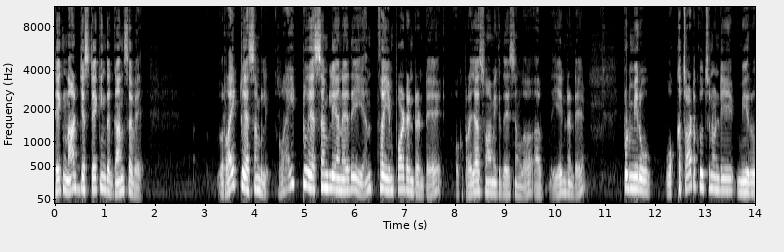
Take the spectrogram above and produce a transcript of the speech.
taking not just taking the guns away right to assembly right to assembly అనేది ఎంత ఇంపార్టెంట్ అంటే ఒక ప్రజాస్వామిక దేశంలో ఏంటంటే ఇప్పుడు మీరు ఒక్క చోట కూర్చునుండి మీరు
